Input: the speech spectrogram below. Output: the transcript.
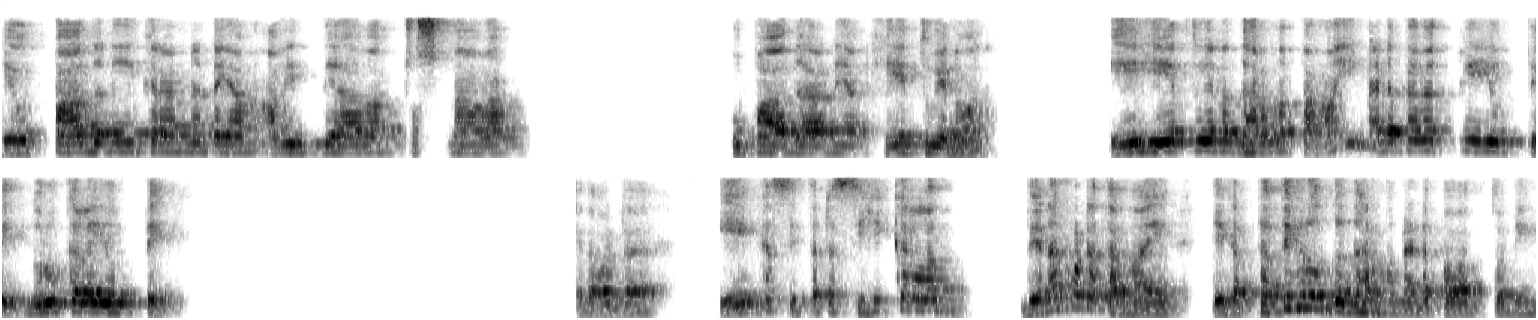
ඒ උත්පාදනය කරන්නට යම් අවිද්‍යාවක් තෘෂ්ණාවක් උපාදානයක් හේතු වෙනවා ඒ හේතු වෙන ධර්ම තමයි මැඩ පැවැත්විය යුත්තේ දුරු කළ යුත්තේ එතකොට ඒක සිතට සිහි කරලා දෙනකොට තමයි ඒක ප්‍රතිවිරුද්ධ ධර්ම මැඩ පවත්වමින්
